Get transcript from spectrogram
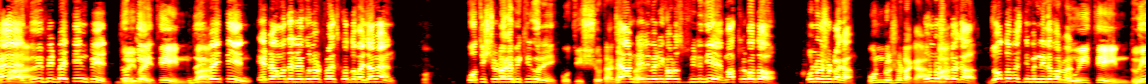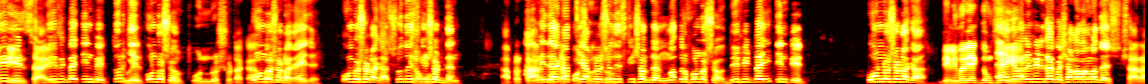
হ্যাঁ বাহ। দুই ফিট বাই তিন ফিট দুই বাই তিন দুই বাই তিন। এটা আমাদের রেগুলার প্রাইস কত ভাই জানেন? পঁচিশশো টাকা বিক্রি করি। পঁচিশশো টাকা যান ডেলিভারি খরচ ফ্রি দিয়ে মাত্র কত? পনেরোশো টাকা। পনেরোশো টাকা পনেরোশো টাকা। যত বেশ নিবেন নিতে পারবেন। দুই তিন দুই তিন ফিট- সাইজ দুই ফিট বাই তিন ফিট তুর্কির পনেরোশো। পনেরোশো টাকা পনেরোশো টাকা এই যে। পনেরোশো টাকা শুধু স্ক্রিনশট দেন। আমি দেখাচ্ছি আপনারা শুধু স্ক্রিনশট দেন মাত্র পনেরোশো দুই ফিট বাই তিন ফিট পনেরোশো টাকা। ডেলিভারি একদম ফ্রি একেবারে ফ্রি থাকবে সারা বাংলাদেশ। সারা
